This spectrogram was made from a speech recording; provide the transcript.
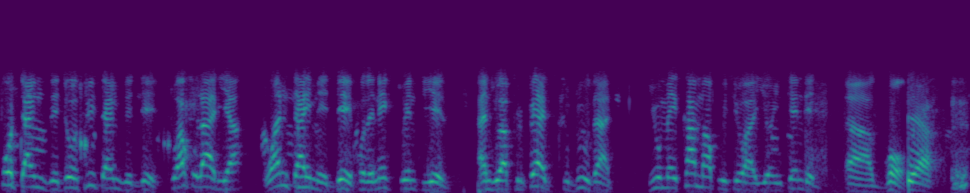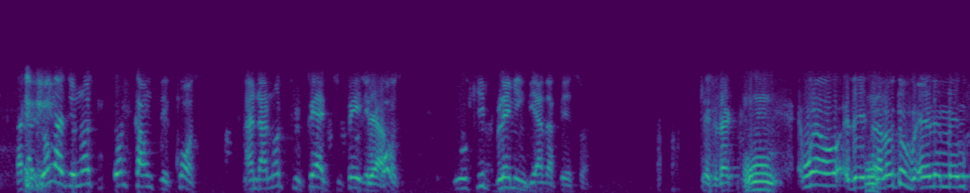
four times a day or three times a day, Tuakularia one time a day for the next 20 years, and you are prepared to do that, you may come up with your, your intended uh, goal. Yeah. But as long as you not don't count the cost and are not prepared to pay the Yeah. cost, you keep blaming the other person. Exactly. well, there's a lot of elements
